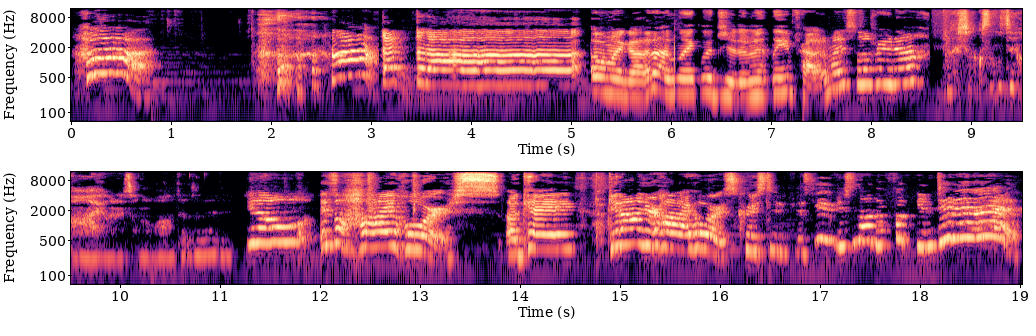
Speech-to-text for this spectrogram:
Ha! Oh my god, I'm like legitimately proud of myself right now. Looks, looks a little too high when it's on the wall, doesn't it? You know, it's a high horse, okay? Get on your high horse, Kristen, because you just motherfucking did it!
